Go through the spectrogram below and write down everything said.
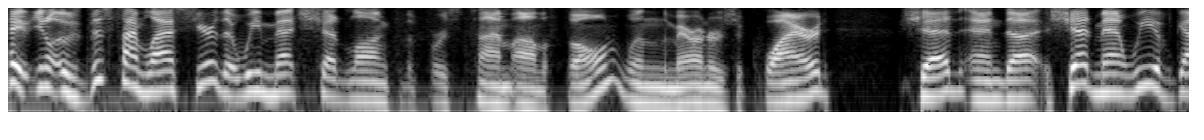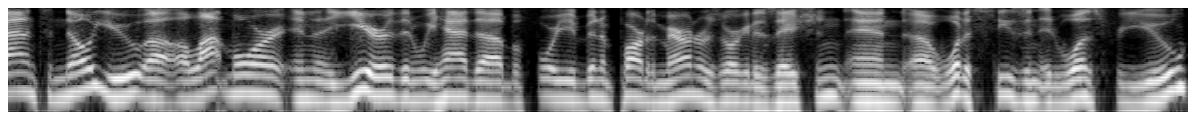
Hey, you know, it was this time last year that we met Shed Long for the first time on the phone when the Mariners acquired Shed. And uh, Shed, man, we have gotten to know you uh, a lot more in a year than we had uh, before you'd been a part of the Mariners organization. And uh, what a season it was for you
